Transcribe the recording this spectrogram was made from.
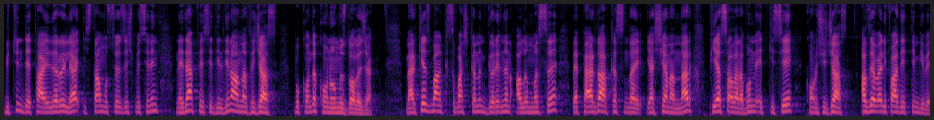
bütün detaylarıyla İstanbul Sözleşmesi'nin neden feshedildiğini anlatacağız. Bu konuda konuğumuz da olacak. Merkez Bankası Başkanı'nın görevinden alınması ve perde arkasında yaşayanlar piyasalara bunun etkisi konuşacağız. Az evvel ifade ettiğim gibi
